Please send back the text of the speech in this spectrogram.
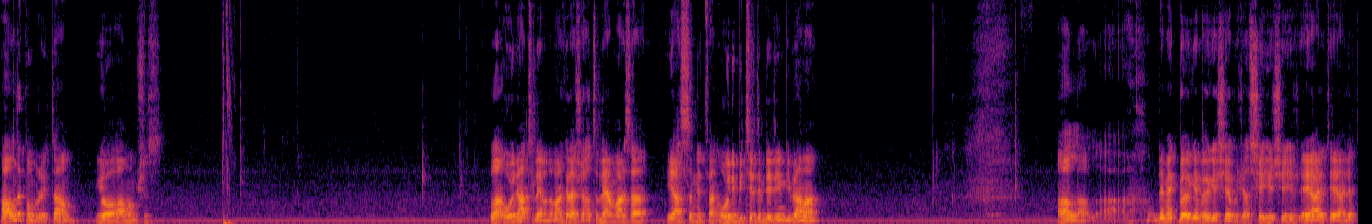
Aldık mı burayı? Tamam. Yo almamışız. Ulan oyunu hatırlayamadım arkadaşlar. Hatırlayan varsa yazsın lütfen. Oyunu bitirdim dediğim gibi ama Allah Allah. Demek bölge bölge şey yapacağız. Şehir şehir, eyalet eyalet.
